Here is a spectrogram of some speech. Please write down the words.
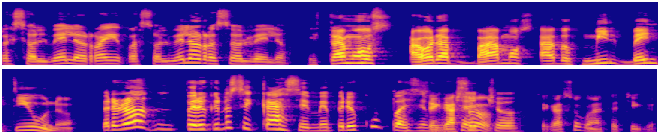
Resolvelo, Rey, resolvelo, resolvelo. Estamos, ahora vamos a 2021. Pero no, pero que no se case, me preocupa ese Se casó, muchacho. se casó con esta chica.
